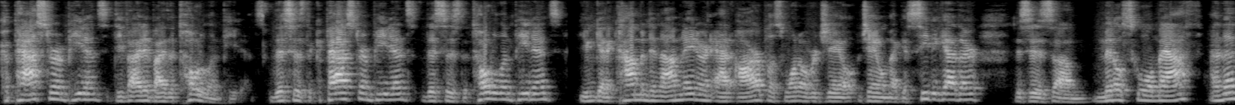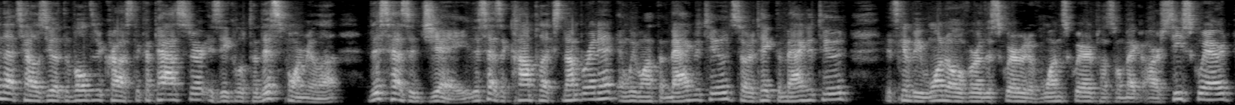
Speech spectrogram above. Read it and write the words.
capacitor impedance divided by the total impedance. This is the capacitor impedance. This is the total impedance. You can get a common denominator and add R plus 1 over J, J omega C together. This is um, middle school math. And then that tells you that the voltage across the capacitor is equal to this formula. This has a J. This has a complex number in it, and we want the magnitude. So to take the magnitude, it's going to be 1 over the square root of 1 squared plus omega RC squared.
